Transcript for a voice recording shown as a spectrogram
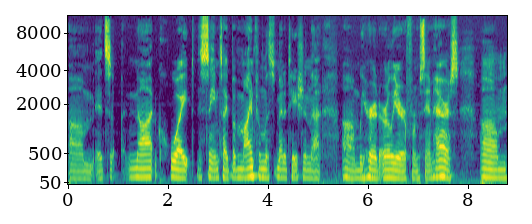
Um, it's not quite the same type of mindfulness meditation that um, we heard earlier from Sam Harris. Um,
